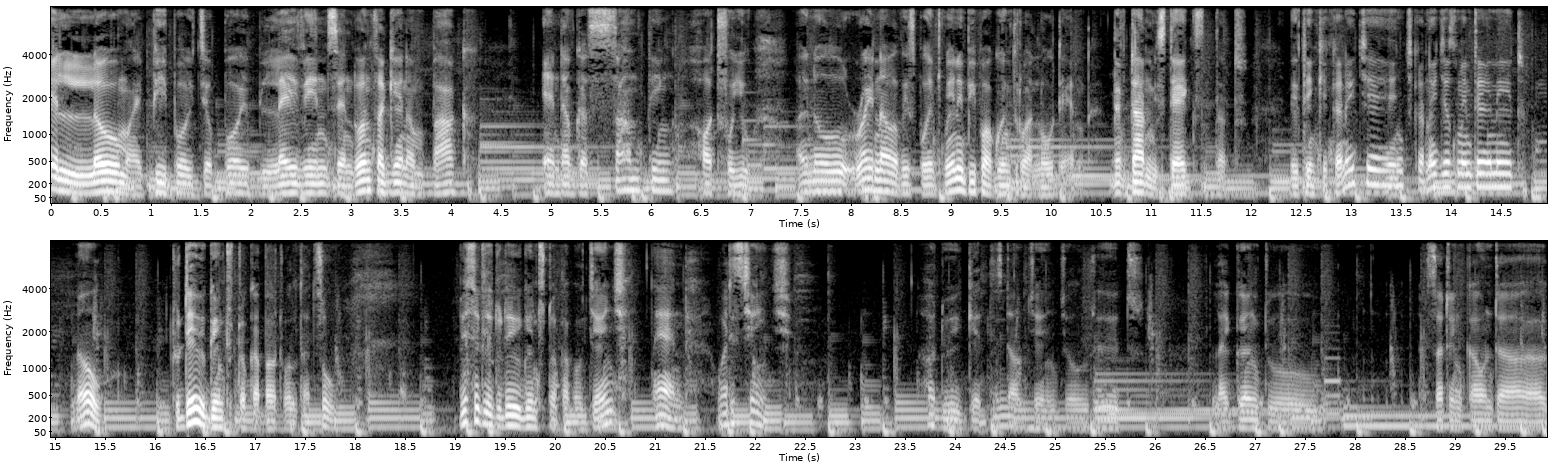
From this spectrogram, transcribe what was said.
Hello, my people, it's your boy Blavins, and once again, I'm back and I've got something hot for you. I know right now at this point, many people are going through a lot and they've done mistakes that they're thinking, Can I change? Can I just maintain it? No. Today, we're going to talk about all that. So, basically, today, we're going to talk about change and what is change? How do we get this damn change? Or is it like going to certain counter,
